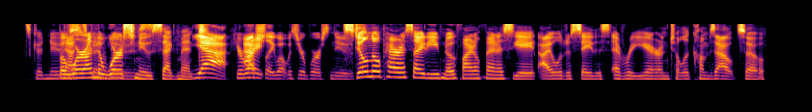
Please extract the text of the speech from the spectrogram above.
That's good news. But That's we're on the worst news. news segment. yeah, You're right. Ashley, what was your worst news? Still no Parasite Eve, no Final Fantasy VIII. I will just say this every year until it comes out. So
